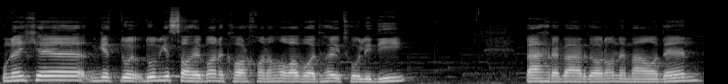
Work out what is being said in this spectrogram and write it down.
اونایی که میگه دو, دو میگه صاحبان کارخانه ها و واحدهای تولیدی بهره برداران معادن.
